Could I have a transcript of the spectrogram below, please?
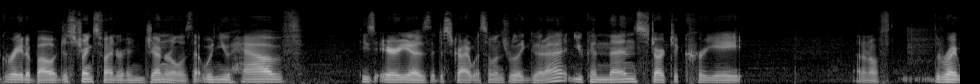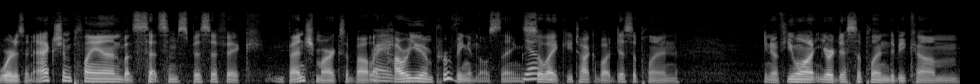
great about just StrengthsFinder in general is that when you have these areas that describe what someone's really good at, you can then start to create. I don't know if the right word is an action plan, but set some specific benchmarks about like right. how are you improving in those things. Yep. So like you talk about discipline you know, if you want your discipline to become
